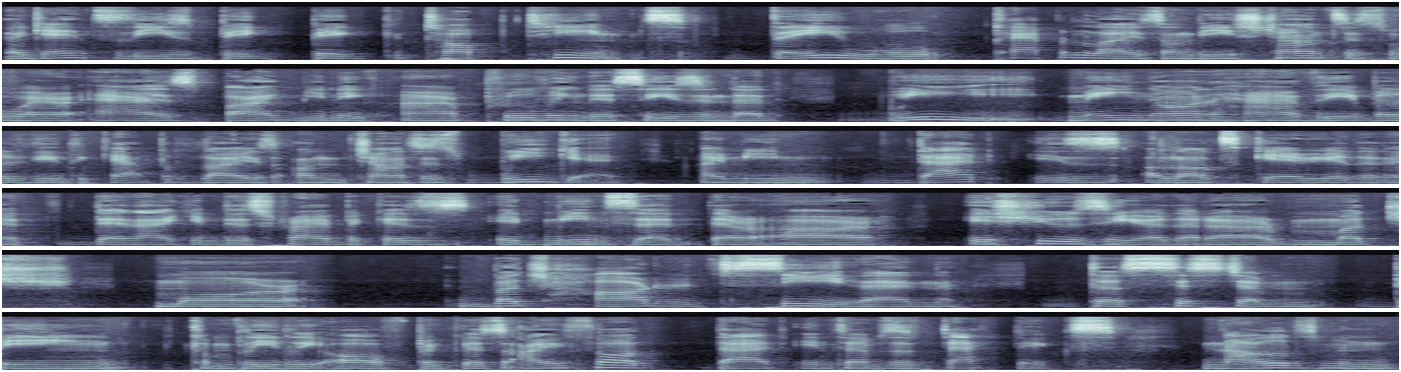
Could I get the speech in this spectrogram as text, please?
against these big, big top teams, they will capitalize on these chances. Whereas Bayern Munich are proving this season that we may not have the ability to capitalize on the chances we get. I mean, that is a lot scarier than it than I can describe because it means that there are issues here that are much more much harder to see than the system being completely off because I thought that in terms of tactics, Nagelsmann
